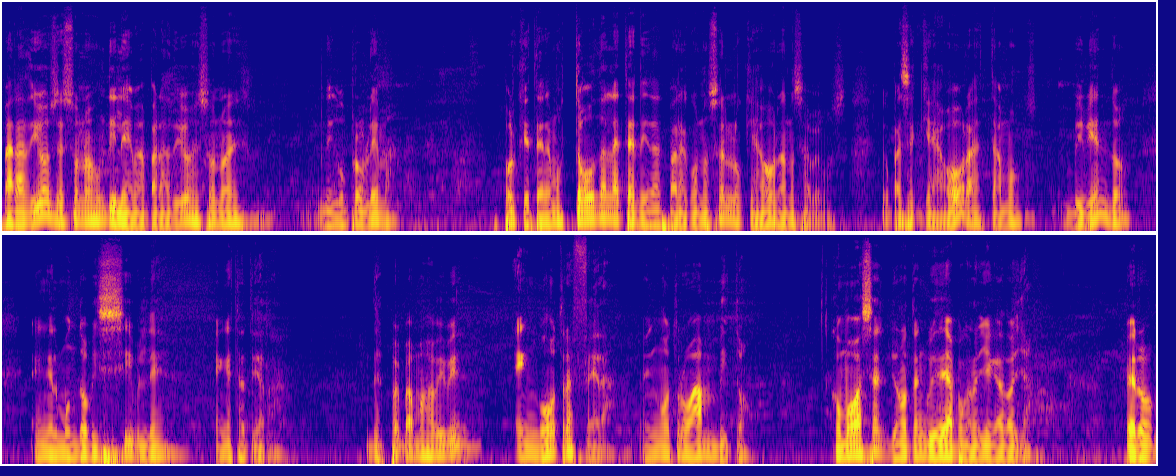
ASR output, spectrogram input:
Para Dios eso no es un dilema, para Dios eso no es ningún problema. Porque tenemos toda la eternidad para conocer lo que ahora no sabemos. Lo que pasa es que ahora estamos viviendo en el mundo visible en esta tierra. Después vamos a vivir en otra esfera, en otro ámbito. ¿Cómo va a ser? Yo no tengo idea porque no he llegado allá. Pero,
